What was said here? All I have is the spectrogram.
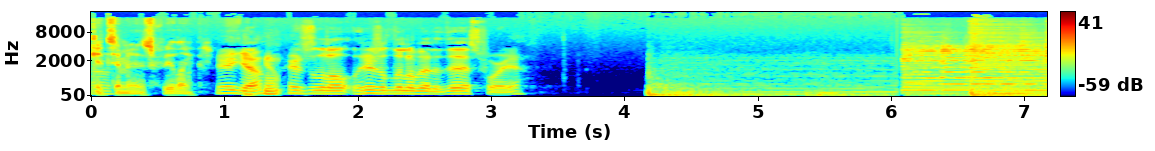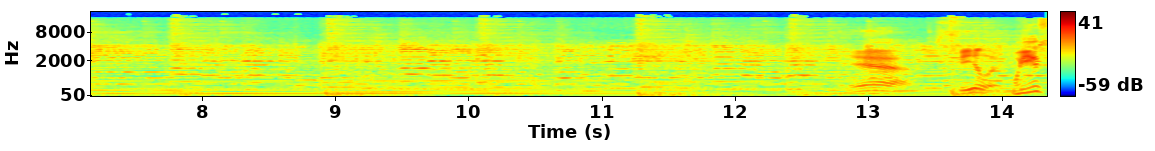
Gets him in his feelings. Here you go. Yep. Here's a little. Here's a little bit of this for you. Yeah, feel it. We used,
